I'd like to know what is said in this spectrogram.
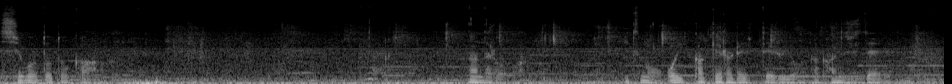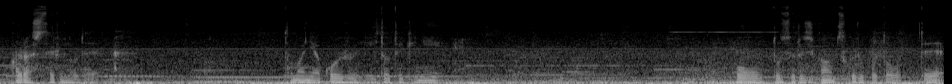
えー、仕事とかなんだろういつも追いかけられてるような感じで暮らしてるのでたまにはこういうふうに意図的にぼーっとする時間を作ることって、えー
